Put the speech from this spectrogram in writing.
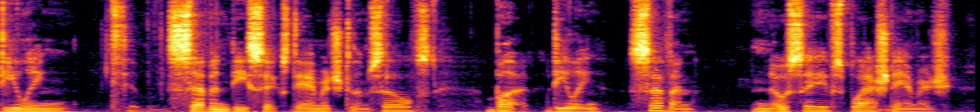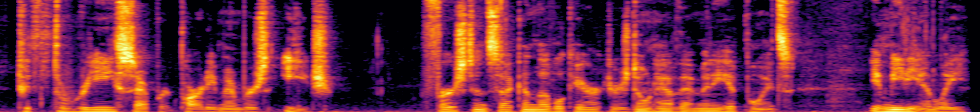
dealing 7d6 damage to themselves, but dealing 7 no save splash damage to three separate party members each. First and second level characters don't have that many hit points. Immediately,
